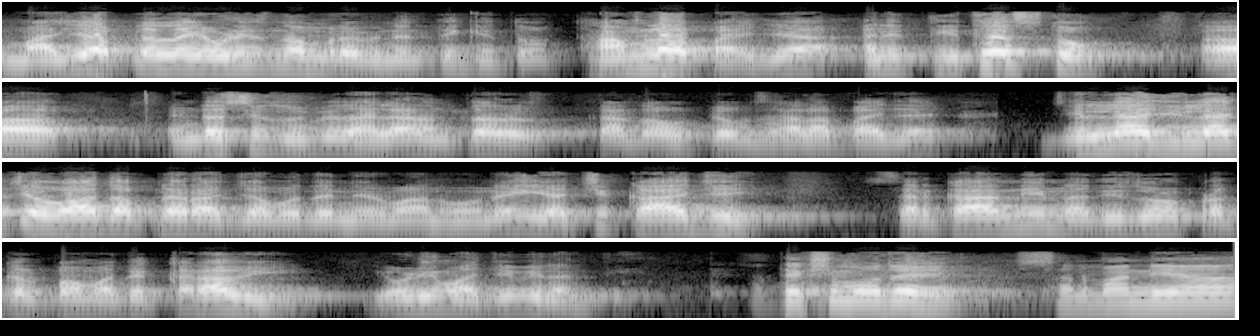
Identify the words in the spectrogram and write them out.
माझी आपल्याला एवढीच नम्र विनंती की तो थांबला पाहिजे आणि तिथेच तो इंडस्ट्रीज उभी झाल्यानंतर त्याचा उपयोग झाला पाहिजे. जिल्ह्या जिल्ह्याचे वाद आपल्या राज्यामध्ये निर्माण होऊ नये याची काळजी सरकारने नदीजोड प्रकल्पामध्ये करावी एवढी माझी विनंती. अध्यक्ष महोदय सन्मान्य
